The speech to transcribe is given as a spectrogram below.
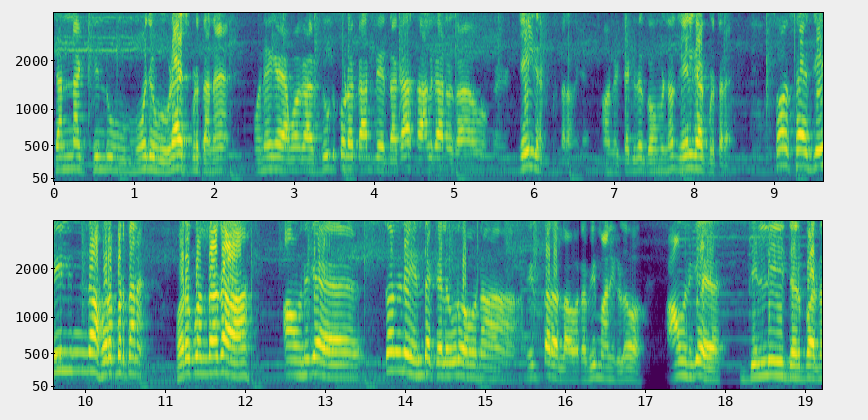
ಚೆನ್ನಾಗಿ ತಿಂದು ಮೋದಿ ಉಡಾಯಿಸ್ಬಿಡ್ತಾನೆ. ಕೊನೆಗೆ ಅವಾಗ ದುಡ್ಡು ಕೊಡೋಕ್ಕಾಗದೇ ಇದ್ದಾಗ ಸಾಲಗಾರ ಜೈಲಿಗೆ ಹಾಕ್ಬಿಡ್ತಾರೆ ಅವನಿಗೆ. ಅವನಿಗೆ ತೆಗೆದು ಗೌರ್ಮೆಂಟ್ನವ್ರು ಜೈಲಿಗೆ ಹಾಕ್ಬಿಡ್ತಾರೆ. ಸೊ ಸ, ಜೈಲಿಂದ ಹೊರಗೆ ಬರ್ತಾನೆ. ಹೊರಗೆ ಬಂದಾಗ ಅವನಿಗೆ ಕರುಣೆಯಿಂದ ಕೆಲವರು ಅವನ ಇರ್ತಾರಲ್ಲ ಅವರ ಅಭಿಮಾನಿಗಳು, ಅವನಿಗೆ ದಿಲ್ಲಿ ದರ್ಬಾರ್ನ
